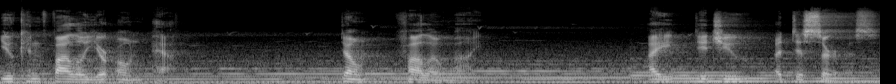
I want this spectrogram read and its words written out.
You can follow your own path. Don't follow mine. I did you a disservice.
